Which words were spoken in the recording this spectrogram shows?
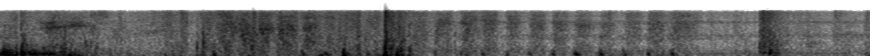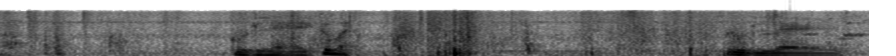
Good lad. Good lad. Come on. Good lad.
